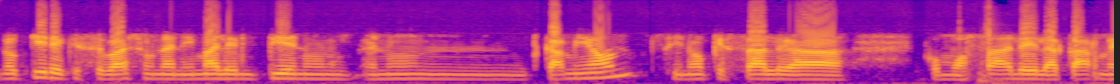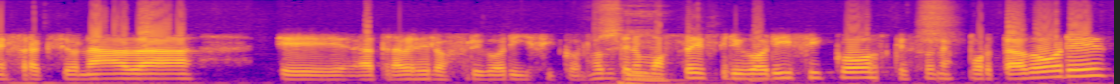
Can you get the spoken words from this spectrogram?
no quiere que se vaya un animal en pie en un, en un camión, sino que salga como sale la carne fraccionada, eh, a través de los frigoríficos. Nosotros tenemos seis frigoríficos que son exportadores,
